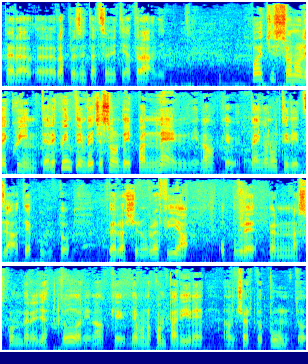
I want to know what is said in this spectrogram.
per eh, rappresentazioni teatrali. Poi ci sono le quinte, le quinte invece sono dei pannelli no? che vengono utilizzati appunto per la scenografia oppure per nascondere gli attori no? che devono comparire a un certo punto.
